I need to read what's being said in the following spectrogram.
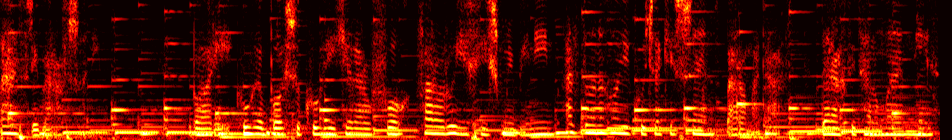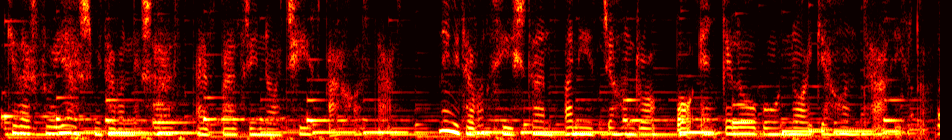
بذری برافشانیم. باری کوه باشکوهی که در افق فراروی خیش می‌بینیم از دانه های کوچک شن برآمده است. درختی تنومند نیز که در سایهاش می‌توان نشست از بذری ناچیز برخواسته است. نمی‌توان خیشتن و نیز جهان را با انقلاب و ناگهان تغییر داد.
